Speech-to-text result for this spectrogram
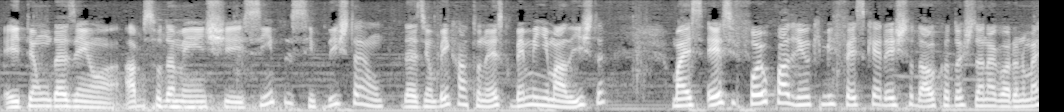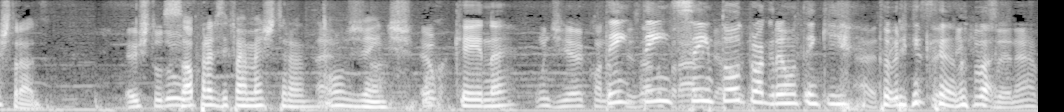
Ele tem um desenho absurdamente simples, simplista, é um desenho bem cartunesco, bem minimalista, mas esse foi o quadrinho que me fez querer estudar o que eu tô estudando agora no mestrado. Eu estudo Só pra dizer que faz mestrado. É. oh, gente. Eu- Por quê, né? um dia quando eu Tem, fizer tem sem todo programa tem que. É, Tô tem que dizer, brincando, tem que dizer, né?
